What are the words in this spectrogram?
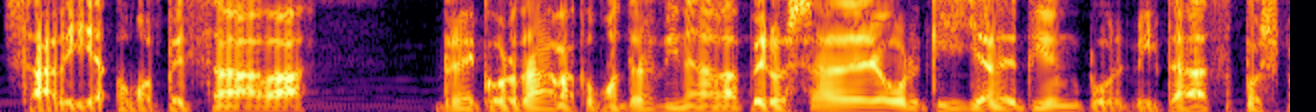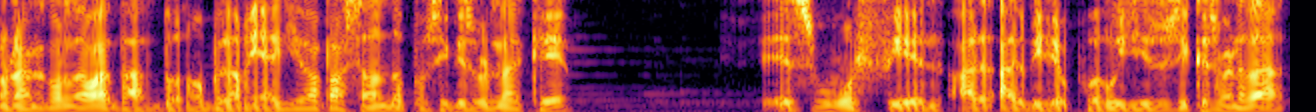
sabía cómo empezaba, recordaba cómo terminaba, pero esa horquilla de tiempo en mitad, pues no la recordaba tanto, ¿no? Pero a medida que iba pasando, pues sí que es verdad que es muy fiel al, videojuego. Y eso sí que es verdad.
